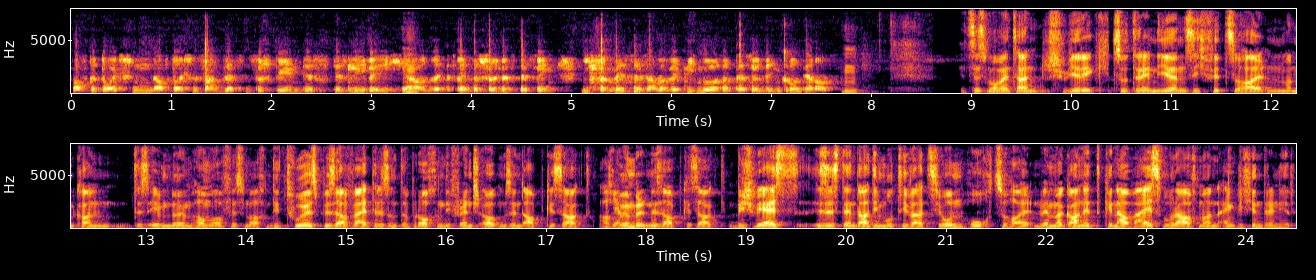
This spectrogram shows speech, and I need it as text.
auf der deutschen, auf deutschen Sandplätzen zu spielen, das, das liebe ich, ja, und wenn das Wetter schön ist. Deswegen, ich vermisse es aber wirklich nur aus einem persönlichen Grund heraus. Hm. Jetzt ist momentan schwierig zu trainieren, sich fit zu halten. Man kann das eben nur im Homeoffice machen. Die Tour ist bis auf weiteres unterbrochen. Die French Open sind abgesagt. Auch ja. Wimbledon ist abgesagt. Wie schwer ist, ist es denn da, die Motivation hochzuhalten, wenn man gar nicht genau weiß, worauf man eigentlich hintrainiert?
